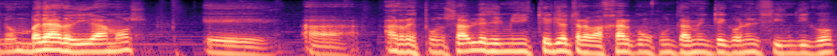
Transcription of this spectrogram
nombrar, digamos, eh, a, responsables del ministerio a trabajar conjuntamente con el síndico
